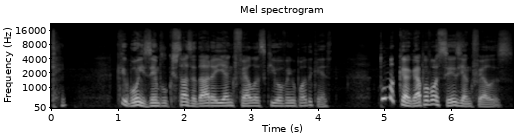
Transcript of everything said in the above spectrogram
que bom exemplo que estás a dar a young fellas que ouvem o podcast. Estou-me a cagar para vocês, young fellas.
